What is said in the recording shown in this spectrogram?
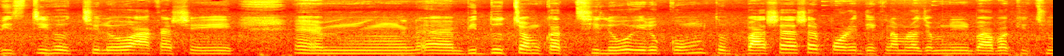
বৃষ্টি হচ্ছিল, আকাশে বিদ্যুৎ চমকাচ্ছিল, এরকম তো বাসায় আসার পরে দেখলাম রজমনির বাবা কিছু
